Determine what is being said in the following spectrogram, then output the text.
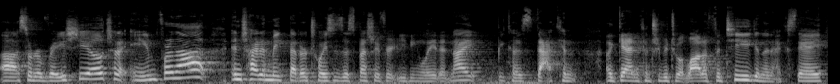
uh, sort of ratio. Try to aim for that and try to make better choices, especially if you're eating late at night, because that can again contribute to a lot of fatigue in the next day.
